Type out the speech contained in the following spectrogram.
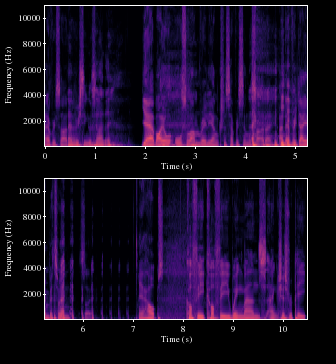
every Saturday. every single Saturday? yeah, but I also am really anxious every single Saturday and every day in between. So it helps. Coffee, coffee, wingman's anxious repeat.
